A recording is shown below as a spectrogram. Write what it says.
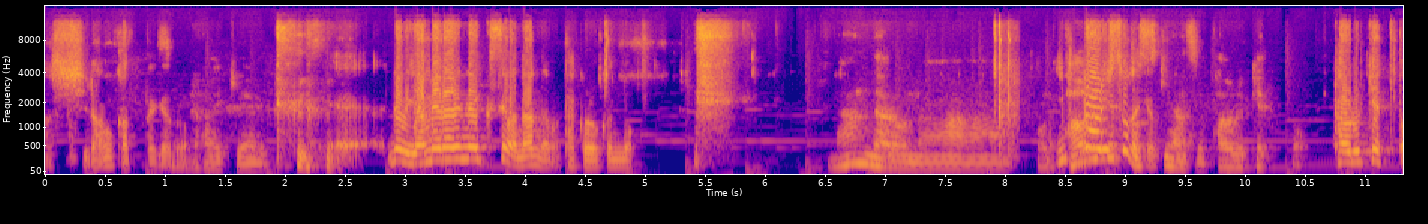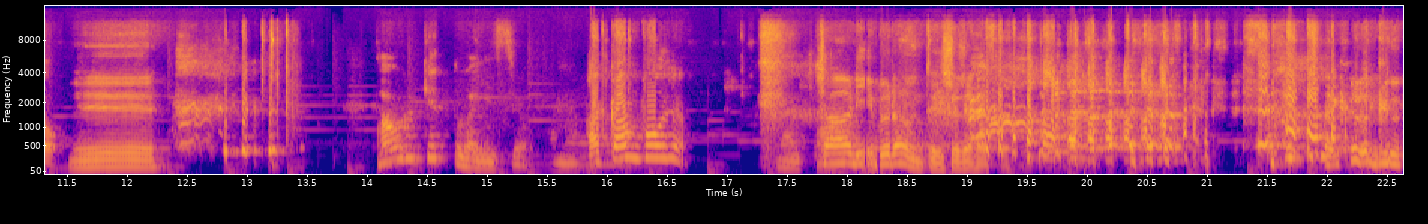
あ知らんかったけど。背景ある。でもやめられない癖は何なの？拓郎くんの。なんだろうな俺いっぱいありそうだけどタオルケット好きなんですよ、タオルケット。タオルケット。ええタオルケットがいいんですよ。あの赤ん坊じゃん。なんかチャーリー・ブラウンと一緒じゃないですか。拓郎君、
